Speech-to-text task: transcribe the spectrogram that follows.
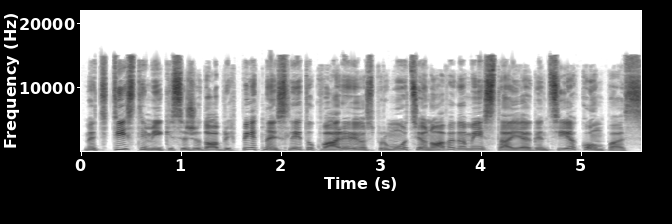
Med tistimi, ki se že dobrih petnajst let ukvarjajo s promocijo Novega mesta, je agencija Kompas.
